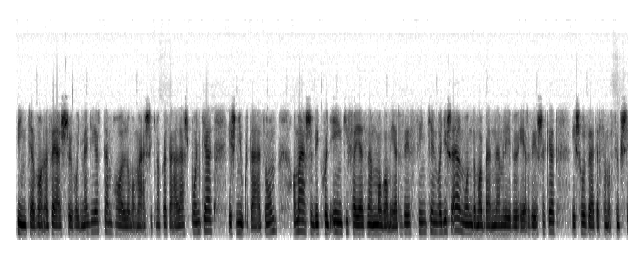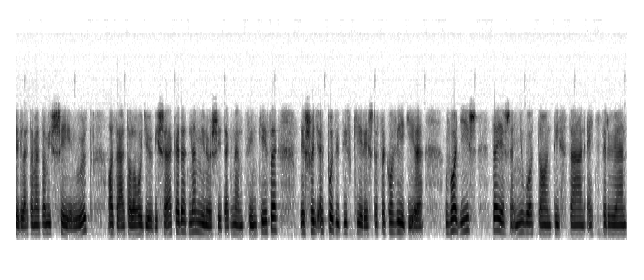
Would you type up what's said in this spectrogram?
szintje van. Az első, hogy megértem, hallom a másiknak az álláspontját, és nyugtázom. A második, hogy én kifejezem magam érzés szintjén, vagyis elmondom a bennem lévő érzéseket, és hozzáteszem a szükségletemet, ami sérült azáltal, ahogy ő viselkedett, nem minősítek, nem címkézek, és hogy egy pozitív kérést teszek a végére. Vagyis teljesen nyugodtan, tisztán, egyszerűen,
